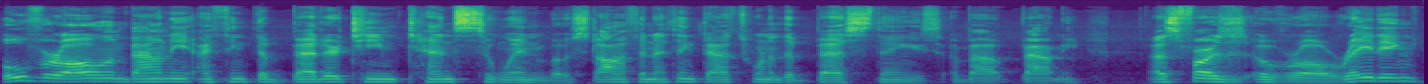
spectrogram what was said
Overall in Bounty, I think the better team tends to win most often. I think that's one of the best things about Bounty. As far as its overall rating,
